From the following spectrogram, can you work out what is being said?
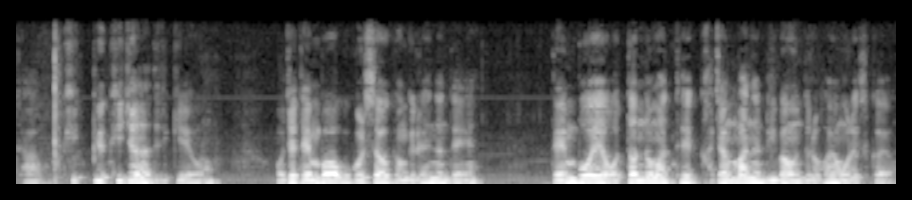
자, 퀵뷰 퀴즈 하나 드릴게요. 어제 덴버하고 골스하고 경기를 했는데 덴버의 어떤 놈한테 가장 많은 리바운드를 허용을 했을까요?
